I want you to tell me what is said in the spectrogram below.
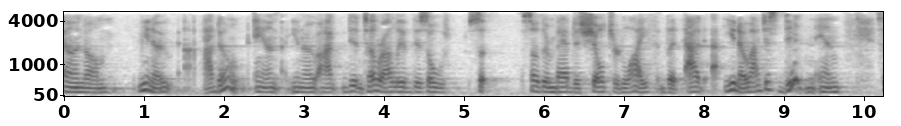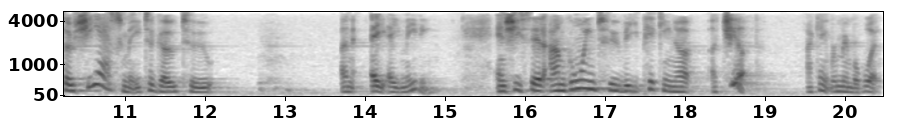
And, um, you know, I don't. And, you know, I didn't tell her I lived this old Southern Baptist sheltered life, but I, you know, I just didn't. And so she asked me to go to an AA meeting. And she said, I'm going to be picking up a chip. I can't remember what,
